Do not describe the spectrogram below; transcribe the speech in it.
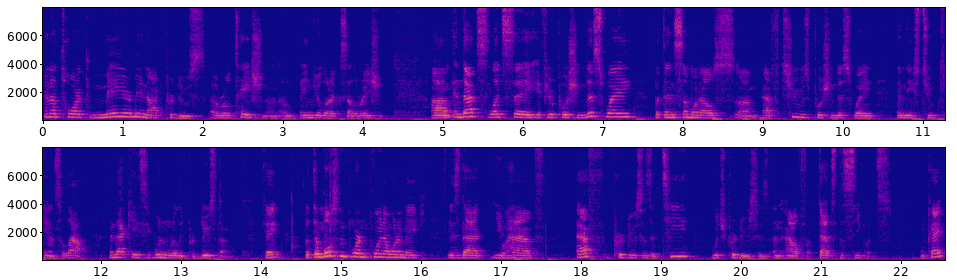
and a torque may or may not produce a rotation, an angular acceleration. Um, and that's, let's say, if you're pushing this way, but then someone else, um, F2 is pushing this way, and these two cancel out. In that case, you wouldn't really produce them. Okay, but the most important point I want to make is that you have F produces a T, which produces an alpha. That's the sequence. Okay,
